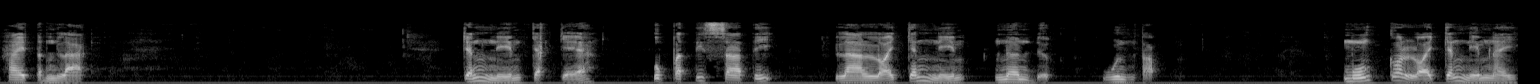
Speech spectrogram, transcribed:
Hai tịnh lạc Chánh niệm chặt chẽ upatissati là loại chánh niệm nên được quân tập. Muốn có loại chánh niệm này,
